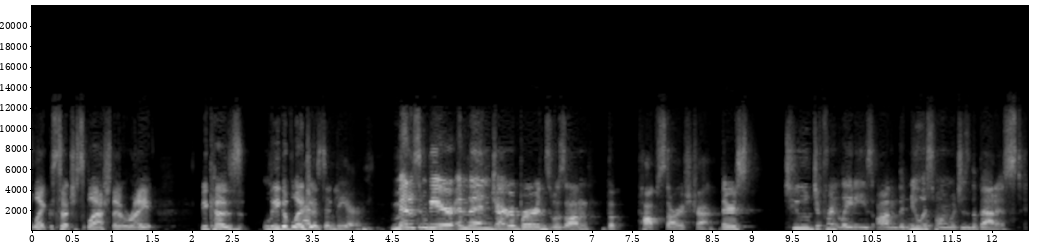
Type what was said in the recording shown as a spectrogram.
like such a splash though, right? Because League of Legends. Madison Beer. Madison Beer and then Jaira Burns was on the Pop Stars track. There's two different ladies on the newest one, which is the baddest.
